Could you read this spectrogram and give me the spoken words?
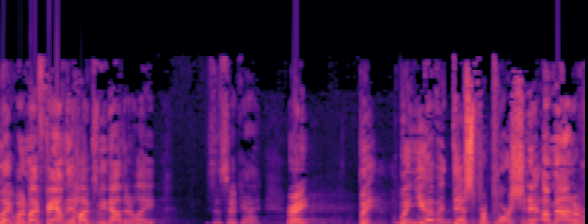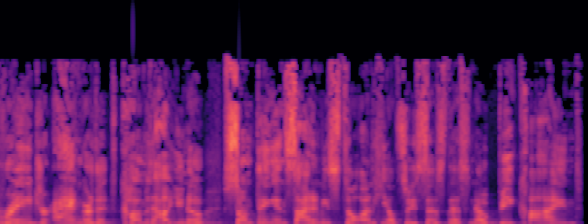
Like when my family hugs me now, they're like, is this okay? Right? But when you have a disproportionate amount of rage or anger that comes out, you know something inside of me is still unhealed. So he says this no, be kind.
